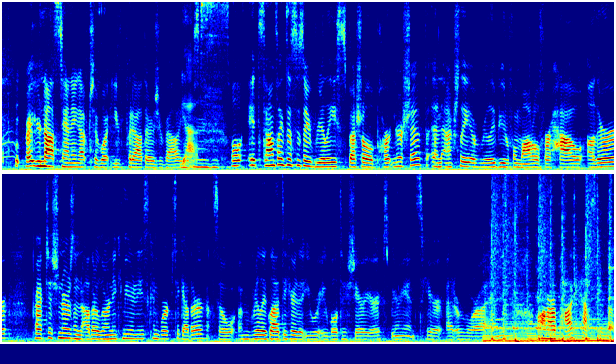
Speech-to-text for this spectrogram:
right? You're not standing up to what you've put out there as your values. Yes. Mm-hmm. Well, it sounds like this is a really special partnership and actually a really beautiful model for how other practitioners and other learning communities can work together. So I'm really glad to hear that you were able to share your experience here at Aurora and on our podcast with us.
